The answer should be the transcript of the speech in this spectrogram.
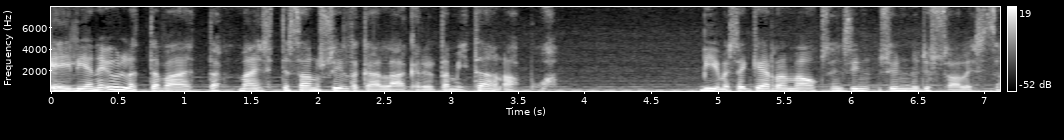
Ei liene yllättävää, että mä en sitten saanut siltäkään lääkäriltä mitään apua. Viimeisen kerran mä oksensin synnytyssalissa.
